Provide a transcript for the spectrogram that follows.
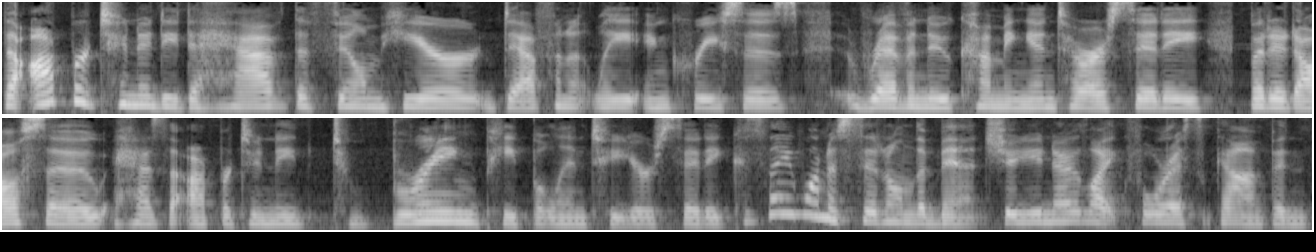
the opportunity to have the film here definitely increases revenue coming into our city, but it also has the opportunity to bring people into your city because they want to sit on the bench. You know, like Forrest Gump and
